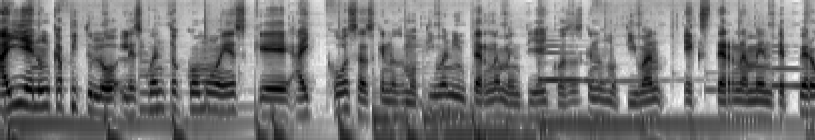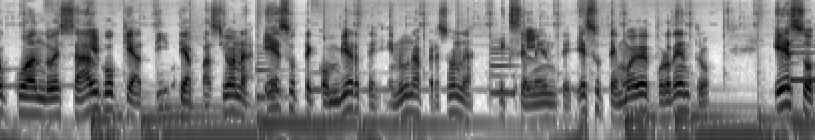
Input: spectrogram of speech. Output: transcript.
Ahí en un capítulo les cuento cómo es que hay cosas que nos motivan internamente y hay cosas que nos motivan externamente, pero cuando es algo que a ti te apasiona, eso te convierte en una persona excelente, eso te mueve por dentro, eso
